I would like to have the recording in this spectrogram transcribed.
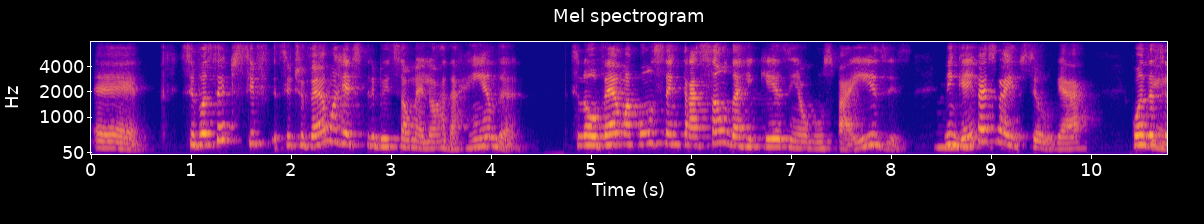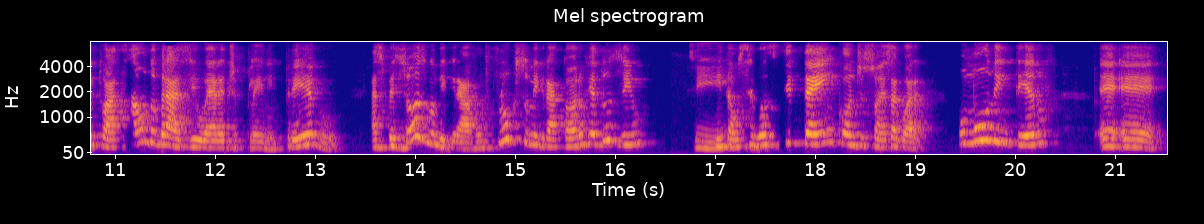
É, se você se, se tiver uma redistribuição melhor da renda, se não houver uma concentração da riqueza em alguns países, uhum. ninguém vai sair do seu lugar. Quando Sim. a situação do Brasil era de pleno emprego, as uhum. pessoas não migravam, o fluxo migratório reduziu. Sim. Então, se você tem condições. Agora, o mundo inteiro é, é,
